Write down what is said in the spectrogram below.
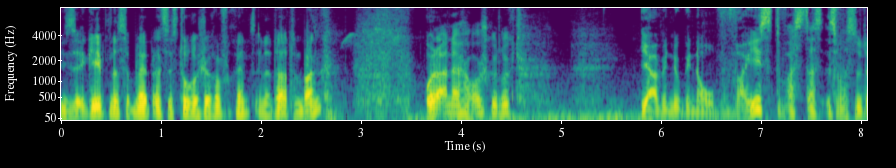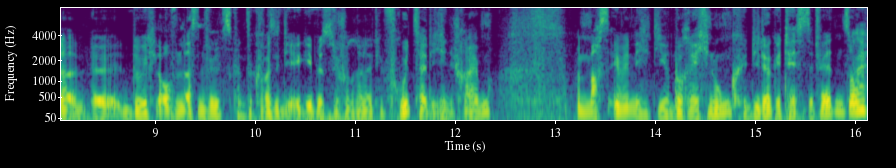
Diese Ergebnisse bleibt als historische Referenz in der Datenbank. Oder anders ausgedrückt, ja, wenn du genau weißt, was das ist, was du da äh, durchlaufen lassen willst, kannst du quasi die Ergebnisse schon relativ frühzeitig hinschreiben und machst eben nicht die Berechnung, die da getestet werden soll,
